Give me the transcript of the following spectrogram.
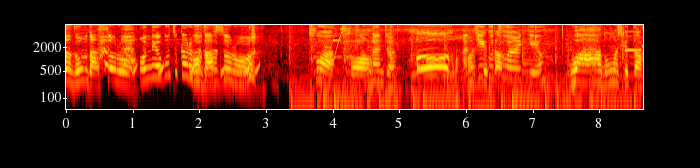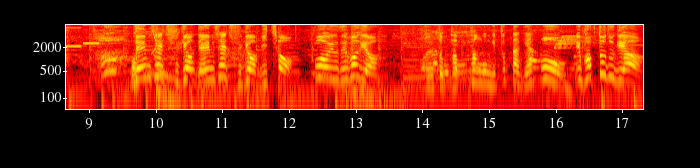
아 너무 낯설어. 언니가 고춧가루 어. 낯설어. 투하 와, 장난전. 안 끼고 맛있겠다. 투하할게요. 와 너무 맛있겠다. 냄새 죽여. 냄새 죽여. 미쳐. 와 이거 대박이야. 오늘 또 밥 한 공기 뚝딱이야? 어, 이 밥도둑이야.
